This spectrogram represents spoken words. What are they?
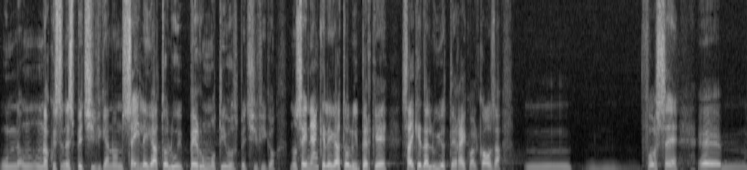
un, una questione specifica, non sei legato a lui per un motivo specifico, non sei neanche legato a lui perché sai che da lui otterrai qualcosa. Mm, forse ehm,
